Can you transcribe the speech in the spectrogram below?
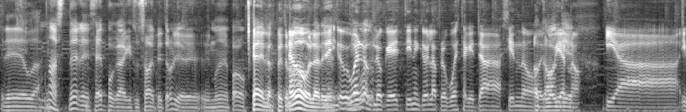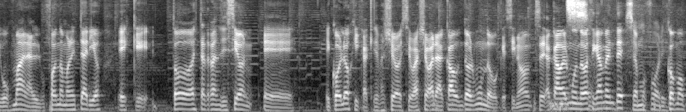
de deuda. No, es en esa época que se usaba el petróleo de, de moneda de pago. Los petrodólares. No, igual lo, que tiene que ver la propuesta que está haciendo Acá el gobierno y, a, y Guzmán al Fondo Monetario es que toda esta transición eh, ecológica que se va, a llevar, a cabo en todo el mundo, porque si no se acaba el mundo básicamente, Seamos fori. como,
